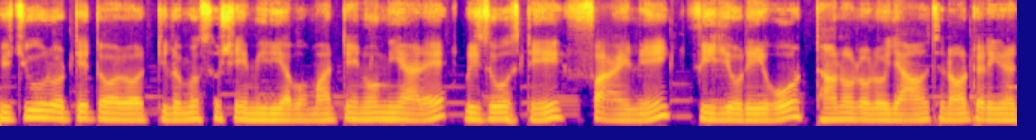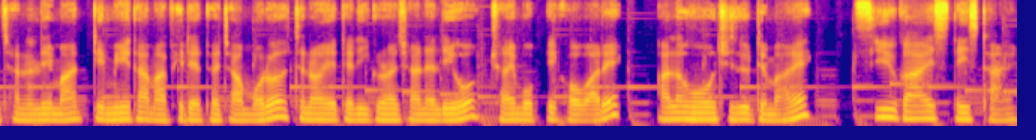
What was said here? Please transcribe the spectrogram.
YouTube တို့ TikTok တို့ဒီလိုမျိုး social media ပေါ်မှာတင်လို့မရတဲ့ resource တွေ file တွေ video တွေကို download လုပ်လို့ရအောင်ကျွန်တော် telegram channel လေးမှာတင်ပေးထားမှာဖြစ်တဲ့အတွက်ကြောင့်မို့လို့ကျွန်တော်ရဲ့ telegram channel လေးကို join ဖို့ဖိတ်ခေါ်ပါတယ်အားလုံးကိုကျေးဇူးတင်ပါတယ် see you guys next time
